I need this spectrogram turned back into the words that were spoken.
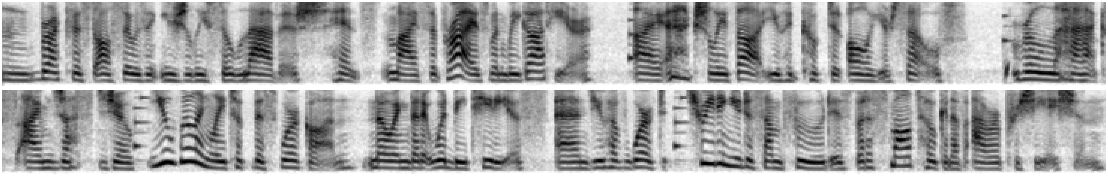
mm, breakfast also isn't usually so lavish, hence my surprise when we got here. I actually thought you had cooked it all yourself. Relax, I'm just joking. You willingly took this work on, knowing that it would be tedious, and you have worked. Treating you to some food is but a small token of our appreciation.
